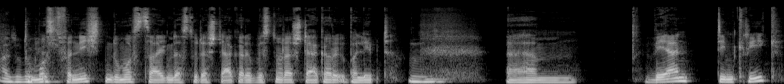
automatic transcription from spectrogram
Also Du musst vernichten, du musst zeigen, dass du der Stärkere bist, nur der Stärkere überlebt. Mhm. Ähm, während dem Krieg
